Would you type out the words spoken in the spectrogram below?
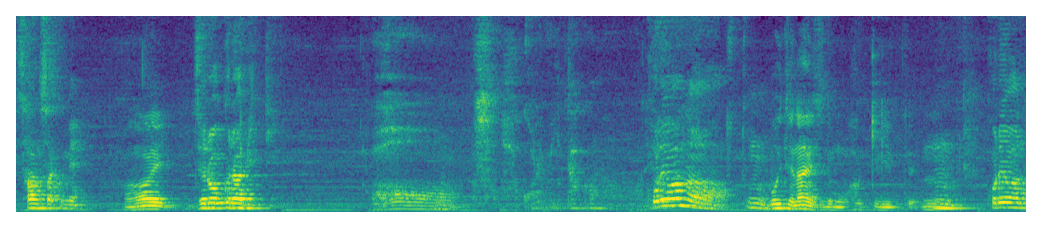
3作目。い「ゼログラビティ。あー。あこれ見たかな」これはな、うん覚えてないですでもはっきり言って。ううん、これはな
